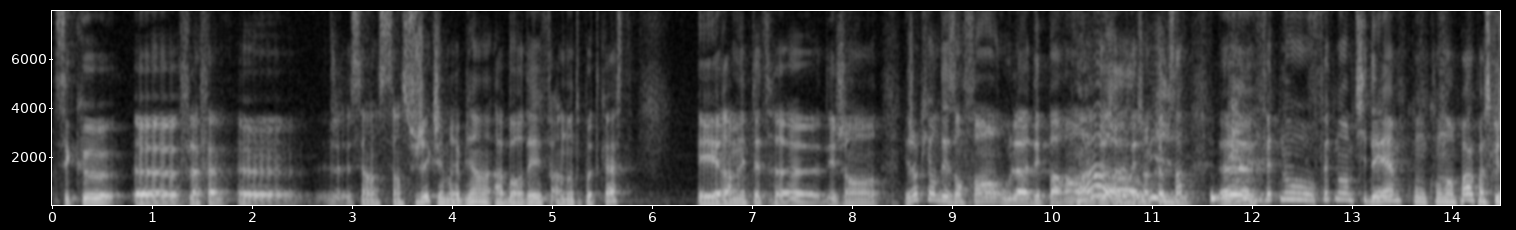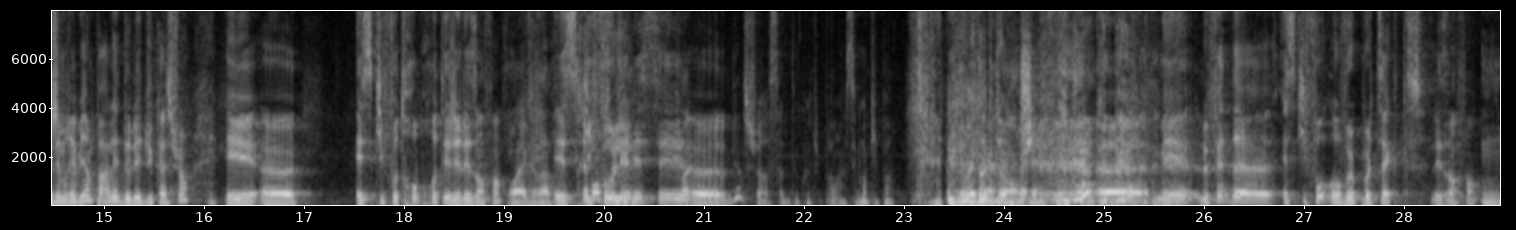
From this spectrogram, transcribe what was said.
c'est que euh, la femme, euh, c'est un, sujet que j'aimerais bien aborder, un autre podcast, et ramener peut-être euh, des gens, des gens qui ont des enfants ou là des parents, là, Ah, des, gens- des gens oui. comme ça. Euh, faites-nous, faites-nous un petit DM qu'on en parle parce que j'aimerais bien parler de l'éducation et euh, est-ce qu'il faut trop protéger les enfants Ouais, grave. Est-ce qu'il faut les laisser. Euh, bien sûr, ça, de quoi tu parles C'est moi qui parle. Le rédacteur en chef. Euh, mais le fait de. Est-ce qu'il faut overprotect les enfants. Hmm.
